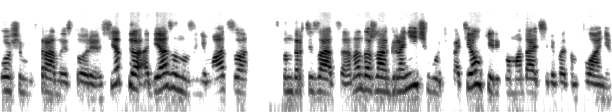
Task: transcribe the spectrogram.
в общем, странная история. Сетка обязана заниматься стандартизацией, она должна ограничивать хотелки рекламодателей в этом плане.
